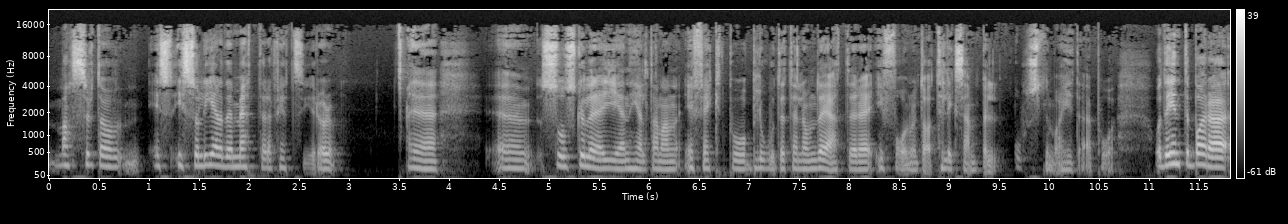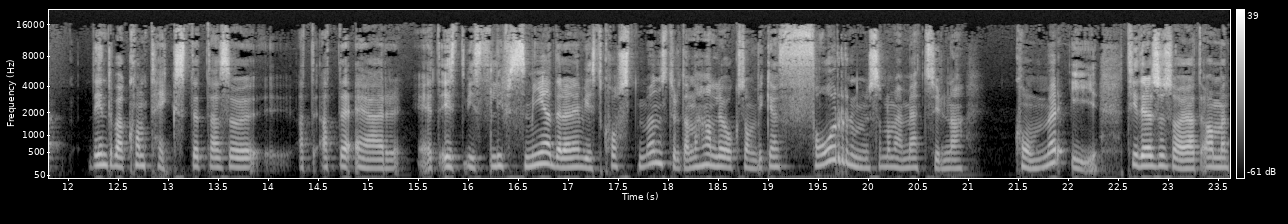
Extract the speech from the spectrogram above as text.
massor av isolerade mättade fettsyror uh, Eh, så skulle det ge en helt annan effekt på blodet eller om du äter det i form av till exempel ost, nu bara hittar jag på. Och det är inte bara, det är inte bara kontextet, alltså att, att det är ett, ett visst livsmedel eller en visst kostmönster utan det handlar också om vilken form som de här mättsyrorna kommer i. Tidigare så sa jag att ja, men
